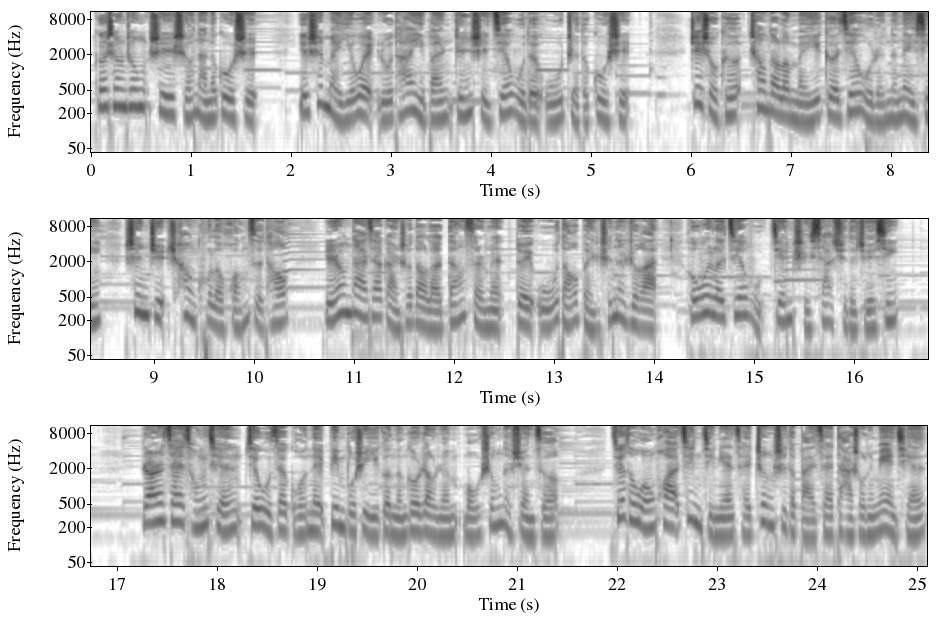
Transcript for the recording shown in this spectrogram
歌声中是蛇男的故事，也是每一位如他一般真实街舞的舞者的故事。这首歌唱到了每一个街舞人的内心，甚至唱哭了黄子韬，也让大家感受到了 dancer 们对舞蹈本身的热爱和为了街舞坚持下去的决心。然而，在从前，街舞在国内并不是一个能够让人谋生的选择，街头文化近几年才正式的摆在大众的面前，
